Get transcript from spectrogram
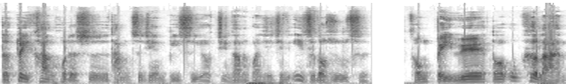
的对抗，或者是他们之间彼此有紧张的关系，其实一直都是如此。从北约到乌克兰，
